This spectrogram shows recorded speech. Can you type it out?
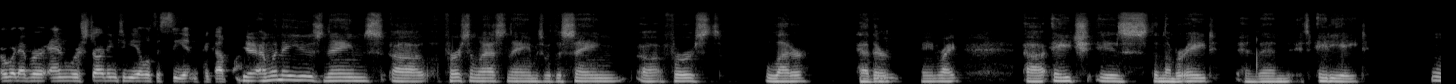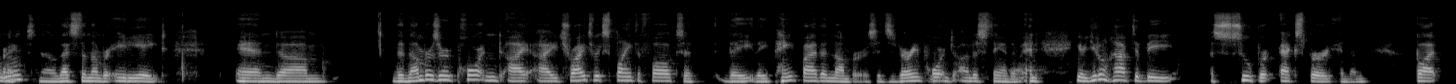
or whatever. And we're starting to be able to see it and pick up on it. Yeah, and when they use names, uh, first and last names with the same uh, first letter, Heather Mhm. Wainwright, uh, H is the number eight, and then it's 88, Mhm. right? So that's the number 88. And um, the numbers are important. I, I try to explain to folks that they, they paint by the numbers. It's very important to understand them. And you know, you don't have to be a super expert in them, but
